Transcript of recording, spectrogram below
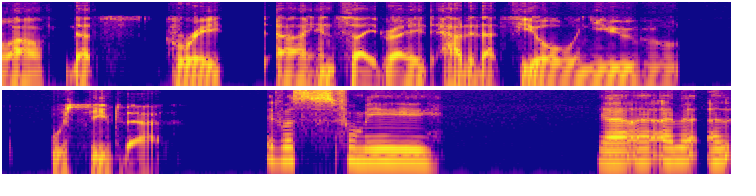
wow. That's great uh, insight, right? How did that feel when you received that? It was for me yeah, I, I'm a,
